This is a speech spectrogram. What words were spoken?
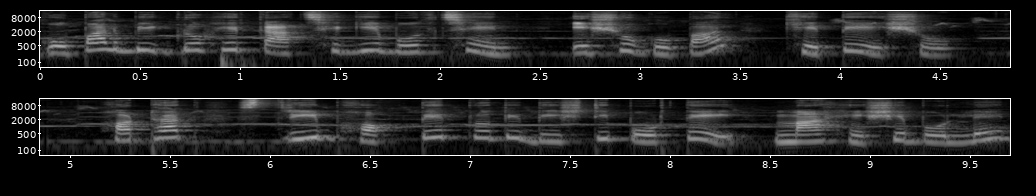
গোপাল বিগ্রহের কাছে গিয়ে বলছেন, এসো গোপাল, খেতে এসো। হঠাৎ স্ত্রী ভক্তের প্রতি দৃষ্টি পড়তেই মা হেসে বললেন,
